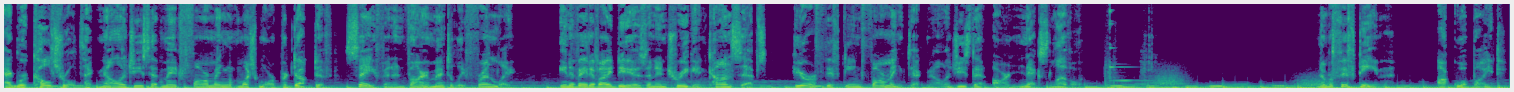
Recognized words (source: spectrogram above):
agricultural technologies have made farming much more productive, safe, and environmentally friendly. Innovative ideas and intriguing concepts. Here are 15 farming technologies that are next level. Number 15. Aquabyte.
